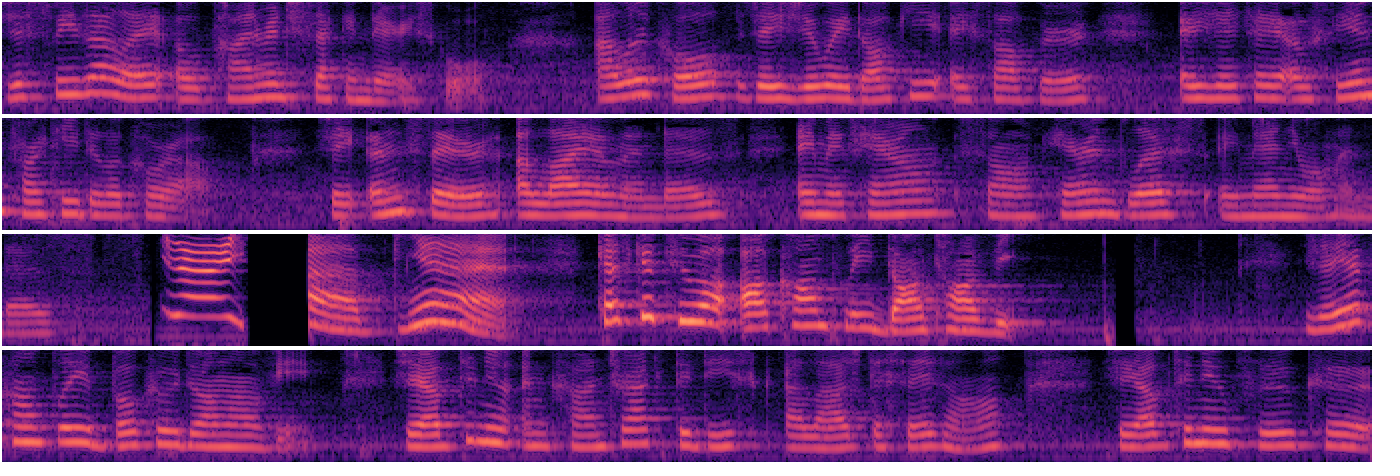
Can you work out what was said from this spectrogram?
Je suis allé au Pine Ridge Secondary School. À l'école, j'ai joué hockey et soccer et j'étais aussi une partie de la chorale. J'ai une sœur, Alaya Mendez, et mes parents sont Karen Bliss et Manuel Mendez. Yay! Ah, bien! Qu'est-ce que tu as accompli dans ta vie? J'ai accompli beaucoup dans ma vie. J'ai obtenu un contrat de disque à l'âge de 16 ans. J'ai obtenu plus que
